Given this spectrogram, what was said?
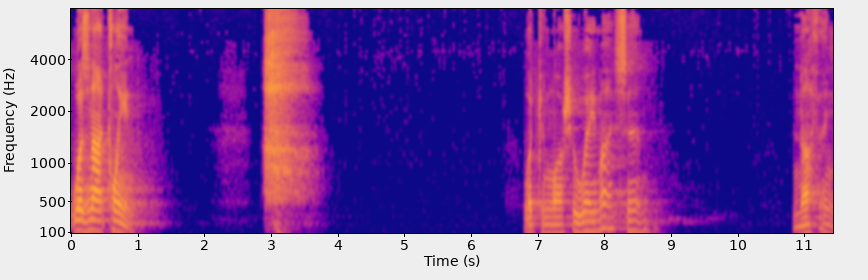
was not clean. what can wash away my sin? Nothing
